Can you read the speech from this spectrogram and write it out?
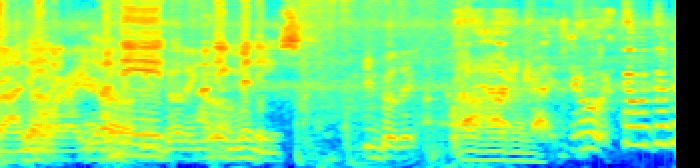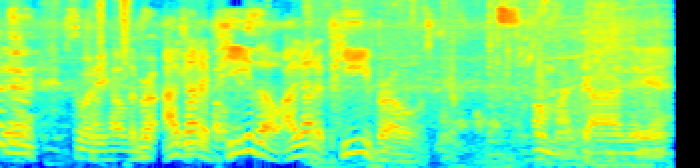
Bro, I need, Yo, I yo. need, Building I need minis. You build it. I don't have any. Dude, dude, dude, dude, Yeah. Somebody help me. Bro, I gotta Somebody pee me. though. I gotta pee, bro. Oh my god, nigga.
